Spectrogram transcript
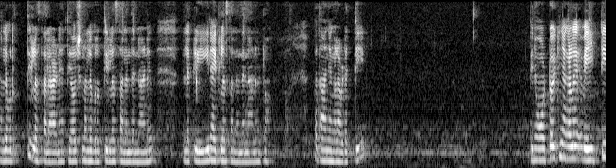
നല്ല വൃത്തിയുള്ള സ്ഥലമാണ്. അത്യാവശ്യം നല്ല വൃത്തിയുള്ള സ്ഥലം തന്നെയാണ്. നല്ല ക്ലീൻ ആയിട്ടുള്ള സ്ഥലം തന്നെയാണ് കേട്ടോ. അപ്പോൾ അതാ ഞങ്ങൾ അവിടെ എത്തി. പിന്നെ ഓട്ടോയ്ക്ക് ഞങ്ങൾ വെയിറ്റ്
